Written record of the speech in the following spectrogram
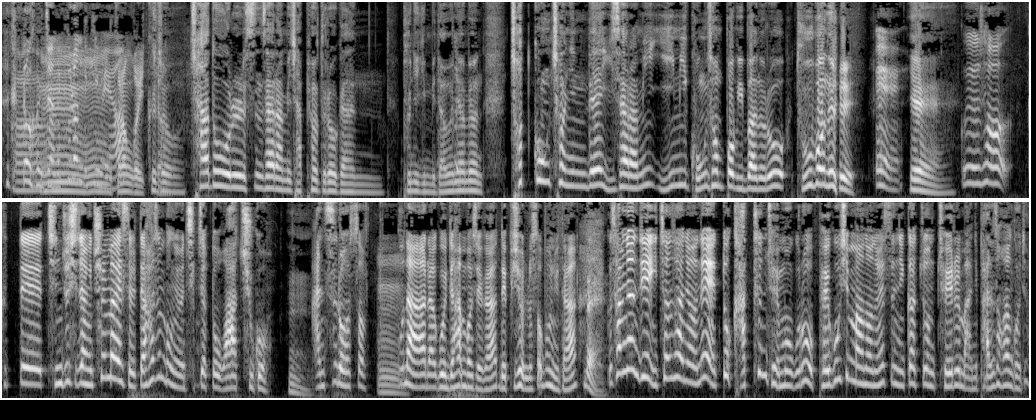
그런 거 있잖아요. 그런 음, 느낌이에요. 그런 거 있죠. 그죠. 차도를 쓴 사람이 잡혀 들어간 분위기입니다. 왜냐하면 첫 공천인데 이 사람이 이미 공선법 위반으로 두 번을 예. 예. 그래서 그때 진주시장이 출마했을 때 하순봉 의원 직접 또 와 주고 음. 안쓰러웠었구나라고 이제 한번 제가 뇌피셜로 써봅니다. 네. 그 3년 뒤에 2004년에 또 같은 죄목으로 150만 원을 했으니까 좀 죄를 많이 반성한 거죠.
